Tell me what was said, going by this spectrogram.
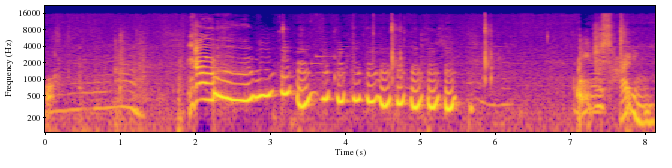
Are you just hiding?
